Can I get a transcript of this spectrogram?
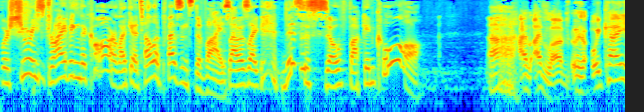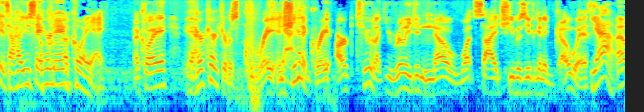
where shuri's driving the car like a telepresence device i was like this is so fucking cool ah I, I loved was it Oikai. Is that how you say her name? okoye Okoye, yeah, her character was great, and Yeah. she had a great arc too. Like you really didn't know what side she was even going to go with. Yeah, uh,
